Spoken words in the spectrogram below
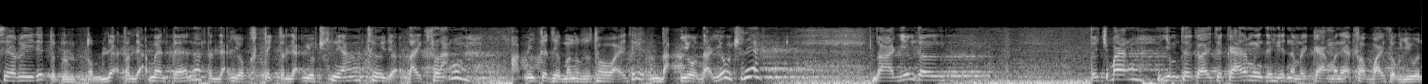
សេរីនេះទម្លាក់ទម្លាក់មែនតើទម្លាក់យកខ្ទេចទម្លាក់យកឈ្នះធ្វើយកដៃខ្លាំងអត់មានគិតជាមនុស្សធម៌អីទេដាក់យកដាក់យកឈ្នះដល់យើងទៅទៅច្បាំងខ្ញុំធ្វើកៅធ្វើការមានទាហានអាមេរិកម្នាក់ធ្លាប់វាយស្រុកយួន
